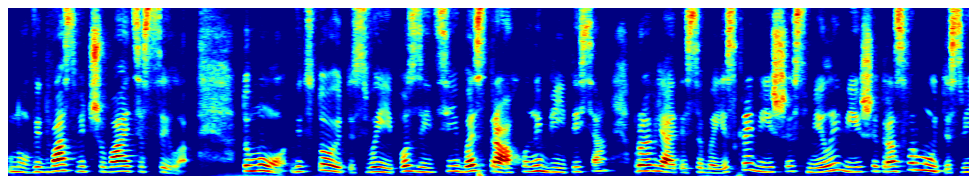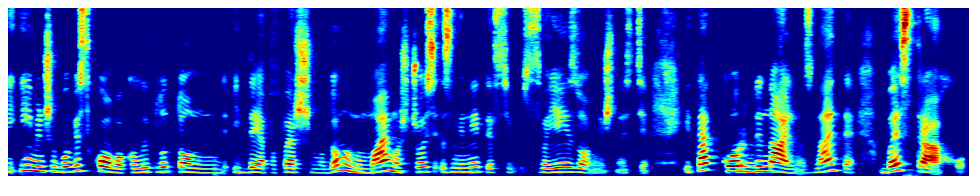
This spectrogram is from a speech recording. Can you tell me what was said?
ну, від вас відчувається сила. Тому відстоюйте свої позиції без страху, не бійтеся, проявляйте себе яскравіше, сміливіше, трансформуйте свій імідж обов'язково, коли Плутон йде по першому дому, ми маємо щось змінити в своєї зовнішності. І так координально, знаєте, без страху.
